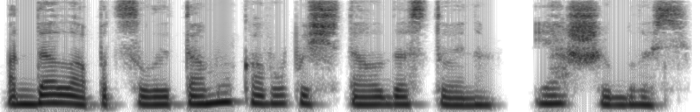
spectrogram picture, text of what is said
Отдала поцелуй тому, кого посчитала достойным. И ошиблась.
